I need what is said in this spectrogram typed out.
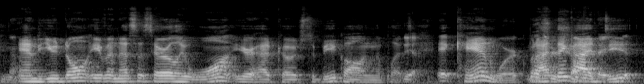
No. And you don't even necessarily want your head coach to be calling the plays. Yeah. It can work, but Unless I think Sean idea Payton.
